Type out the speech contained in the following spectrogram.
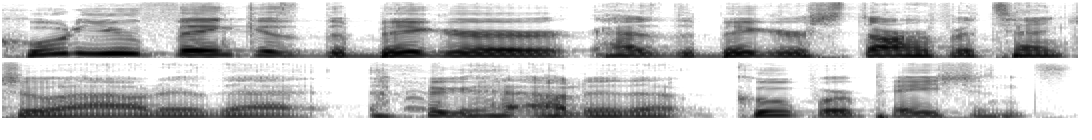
Who do you think is the bigger has the bigger star potential out of that out of that Coop or Patience?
